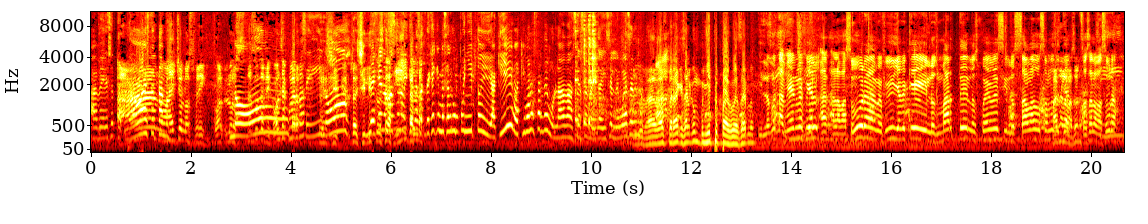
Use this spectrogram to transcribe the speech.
A ver, ese está. Ah, no, este no, también. ha hecho los frijoles, los no. de frijol, ¿se acuerdan? Sí, no. los chilitos Deje, nomás así. que, que me, que me salga un puñito y aquí, aquí van a estar de volada. Así hace reír. Ahí se le voy a hacer un. Va, va a esperar a que salga un puñito para hacerlo. Y luego también me fui al- a, a la basura, me fui, ya ve que los martes, los jueves y los sábados son los Pasa de- la basura. pasa la basura. Sí.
